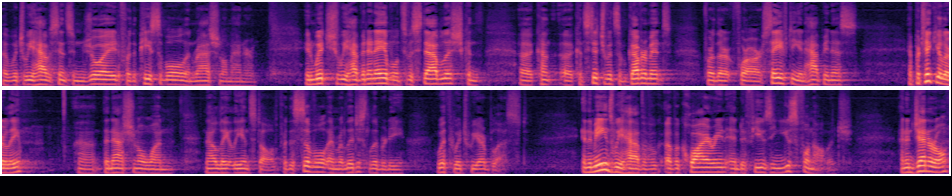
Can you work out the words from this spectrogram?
uh, which we have since enjoyed for the peaceable and rational manner in which we have been enabled to establish con, uh, con, uh, constituents of government for, for our safety and happiness, and particularly uh, the national one now lately installed for the civil and religious liberty with which we are blessed, and the means we have of, of acquiring and diffusing useful knowledge, and in general,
